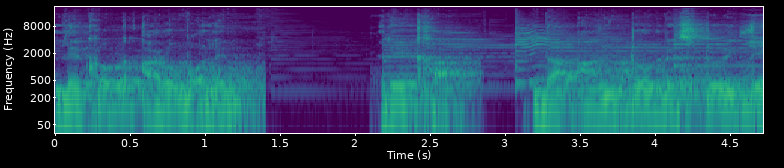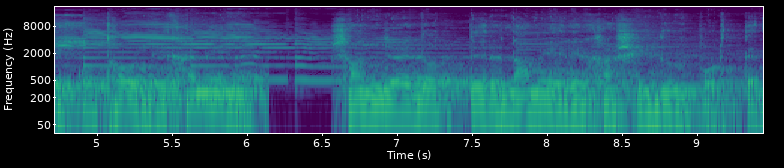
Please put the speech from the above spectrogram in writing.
লেখক আরও বলেন, রেখা, দ্য আনটোল্ড স্টোরিতে কোথাও লেখা নেই। সঞ্জয় দত্তের নামে রেখা সিঁদুর পড়তেন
